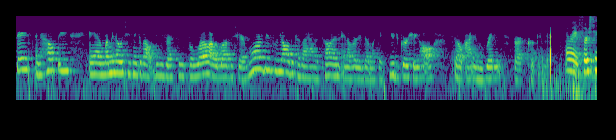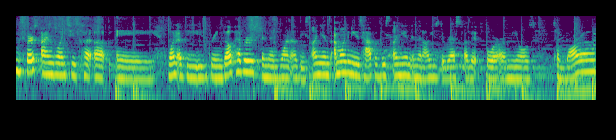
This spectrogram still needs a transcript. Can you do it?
safe and healthy and let me know what you think about these recipes below. I would love to share more of these with y'all because I have a ton and I've already done like a huge grocery haul so I am ready to start cooking. All right, first things first, I'm going to cut up a one of these green bell peppers and then one of these onions. I'm only gonna use half of this onion and then I'll use the rest of it for our meals tomorrow.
